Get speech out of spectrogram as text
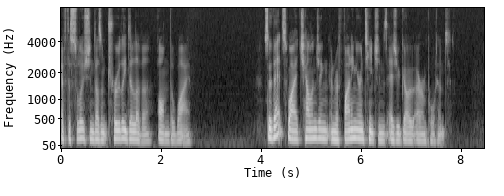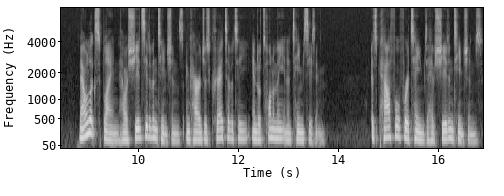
if the solution doesn't truly deliver on the why. So that's why challenging and refining your intentions as you go are important. Now I'll explain how a shared set of intentions encourages creativity and autonomy in a team setting. It's powerful for a team to have shared intentions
